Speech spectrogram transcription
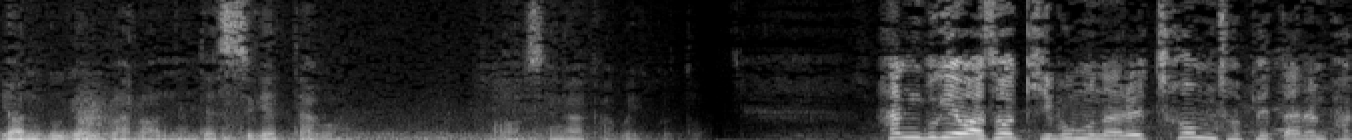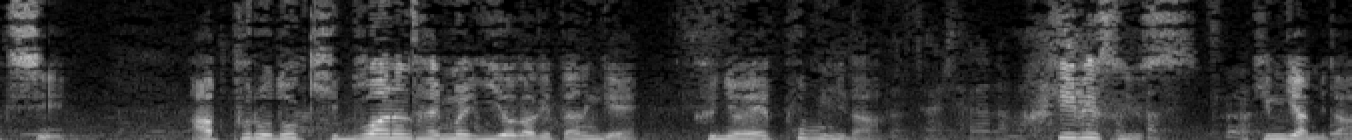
연구 결과를 얻는데 쓰겠다고 어, 생각하고 있고 또 한국에 와서 기부 문화를 처음 접했다는 박 씨. 앞으로도 기부하는 삶을 이어가겠다는 게 그녀의 포부입니다. KBS 뉴스 김기아입니다.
